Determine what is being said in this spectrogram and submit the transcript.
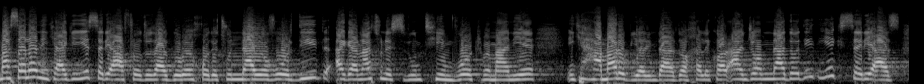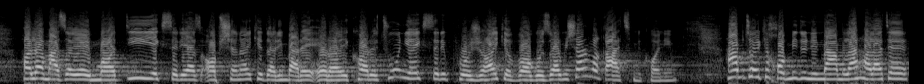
مثلا اینکه اگه یه سری افراد رو در گروه خودتون نیاوردید اگر نتونستید اون تیم ورک به معنی اینکه همه رو بیاریم در داخل کار انجام ندادید یک سری از حالا مزایای مادی یک سری از آپشنایی که داریم برای ارائه کارتون یا یک سری پروژه هایی که واگذار میشن رو قطع می‌کنیم. همونطور که خب می‌دونید معمولا حالت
